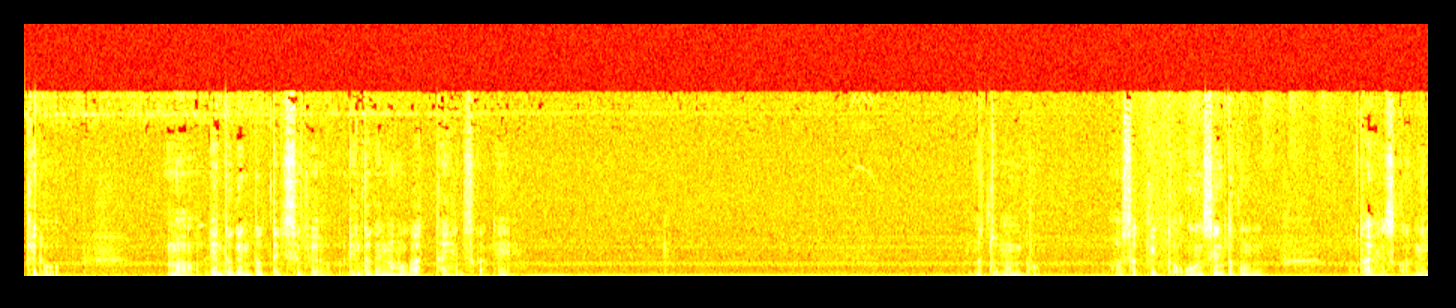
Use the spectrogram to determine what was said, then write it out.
けどまあレントゲン取ったりするけどレントゲンの方が大変ですかね。あとなんだあさっき言った温泉とかも大変ですかね。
